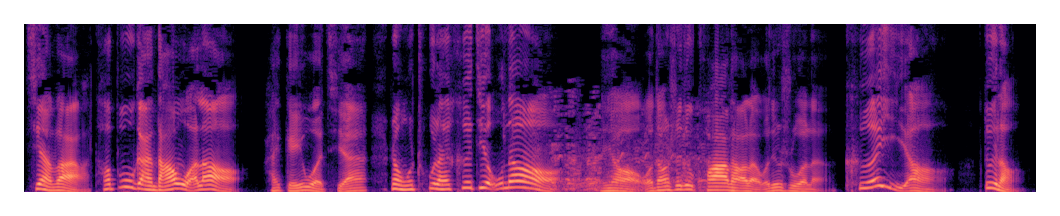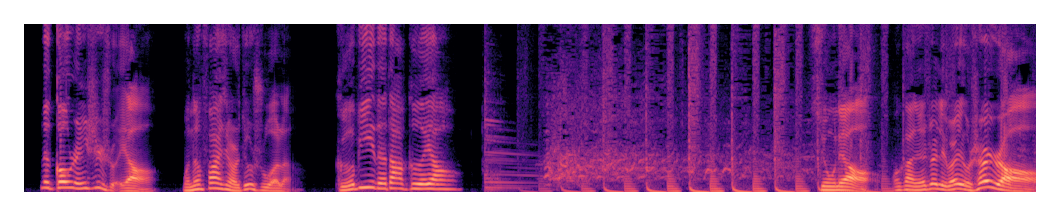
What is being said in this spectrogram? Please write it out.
现在啊，他不敢打我了，还给我钱让我出来喝酒呢。哎呀，我当时就夸他了，我就说了可以呀。对了，那高人是谁呀？我那发小就说了，隔壁的大哥呀。兄弟，我感觉这里边有事儿啊。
